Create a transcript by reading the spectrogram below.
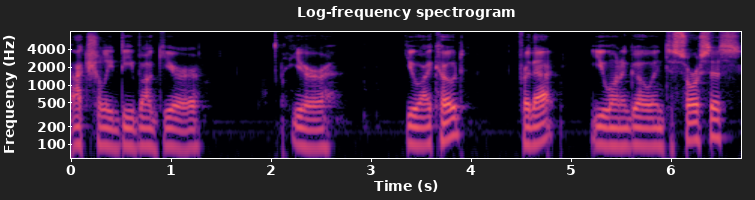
actually debug your your UI code. For that, you want to go into sources,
